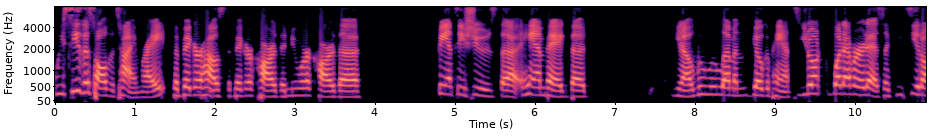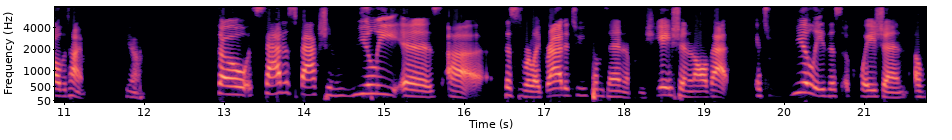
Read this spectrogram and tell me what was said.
we see this all the time, right? The bigger mm-hmm. house, the bigger car, the newer car, the fancy shoes, the handbag, the you know, Lululemon yoga pants. You don't whatever it is. Like we see it all the time. Yeah. So satisfaction really is uh this is where like gratitude comes in, appreciation and all that. It's really this equation of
